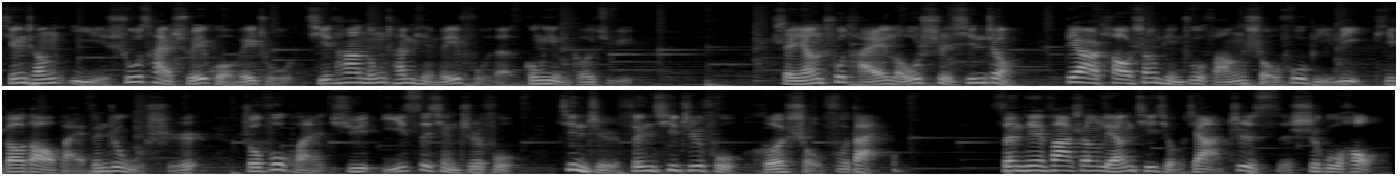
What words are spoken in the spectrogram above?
形成以蔬菜水果为主、其他农产品为辅的供应格局。沈阳出台楼市新政，第二套商品住房首付比例提高到百分之五十，首付款需一次性支付，禁止分期支付和首付贷。三天发生两起酒驾致死事故后。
